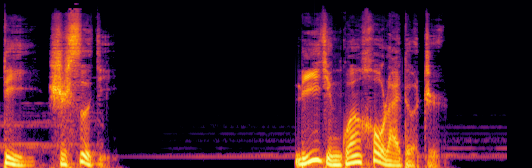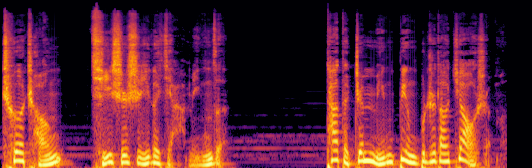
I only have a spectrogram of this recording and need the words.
第十四集，李警官后来得知，车成其实是一个假名字，他的真名并不知道叫什么。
